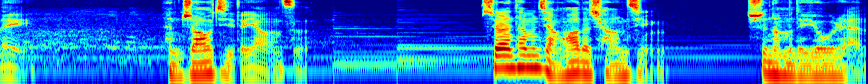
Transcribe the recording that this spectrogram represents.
累、很着急的样子。虽然他们讲话的场景是那么的悠然。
